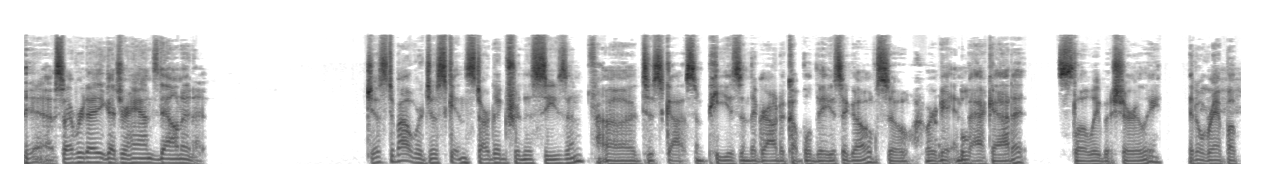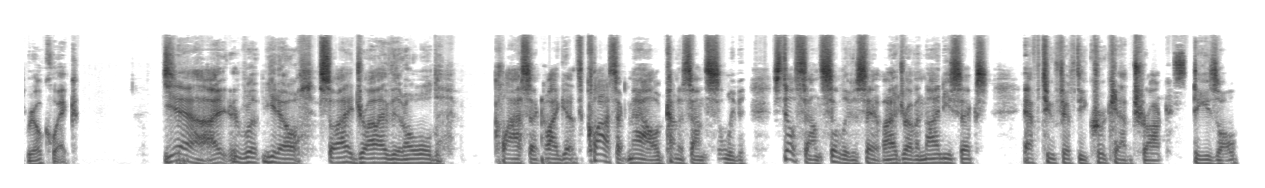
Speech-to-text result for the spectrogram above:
Yeah. So every day you got your hands down in it. Just about. We're just getting started for this season. Uh, just got some peas in the ground a couple days ago, so we're getting Cool. back at it slowly but surely. It'll ramp up real quick. So- Yeah. I, you know, so I drive an old classic. I guess classic now. It kind of sounds silly. To, still sounds silly to say it. But I drive a '96 F250 crew cab truck, diesel,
